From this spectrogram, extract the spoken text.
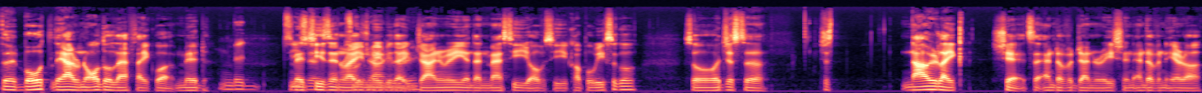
the both yeah, Ronaldo left like what mid Mid. mid season, right? Maybe like January, and then Messi obviously a couple weeks ago. So just uh just now you're like shit. It's the end of a generation, end of an era,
